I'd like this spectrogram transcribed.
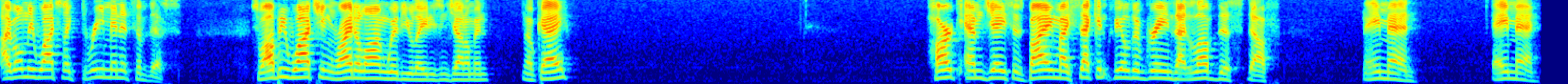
I've only watched like 3 minutes of this. So I'll be watching right along with you ladies and gentlemen, okay? Heart MJ says buying my second field of greens. I love this stuff. Amen. Amen.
